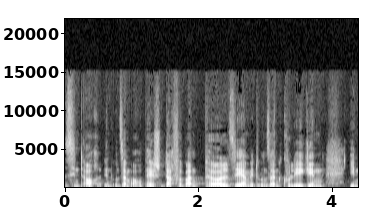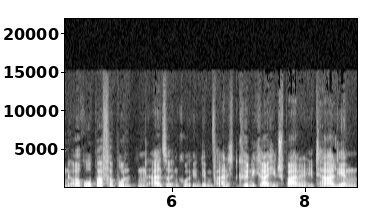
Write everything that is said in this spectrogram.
sind auch in unserem europäischen Dachverband Pearl sehr mit unseren Kolleginnen in Europa verbunden, also in, in dem Vereinigten Königreich, in Spanien, Italien,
